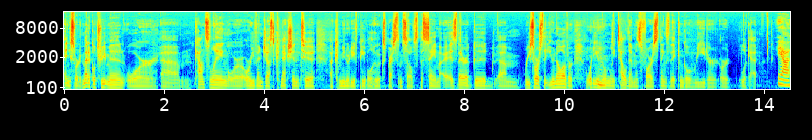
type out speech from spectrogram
any sort of medical treatment or um, counseling or, or even just connection to a community of people who express themselves the same. Uh, is there a good um, resource that you know of, or what do you mm-hmm. normally tell them as far as things they can go read or, or look at? Yeah,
